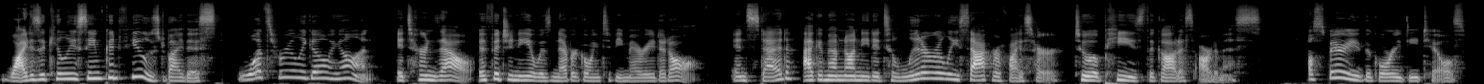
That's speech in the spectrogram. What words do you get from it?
Why does Achilles seem confused by this? What's really going on? It turns out Iphigenia was never going to be married at all. Instead, Agamemnon needed to literally sacrifice her to appease the goddess Artemis. I'll spare you the gory details,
